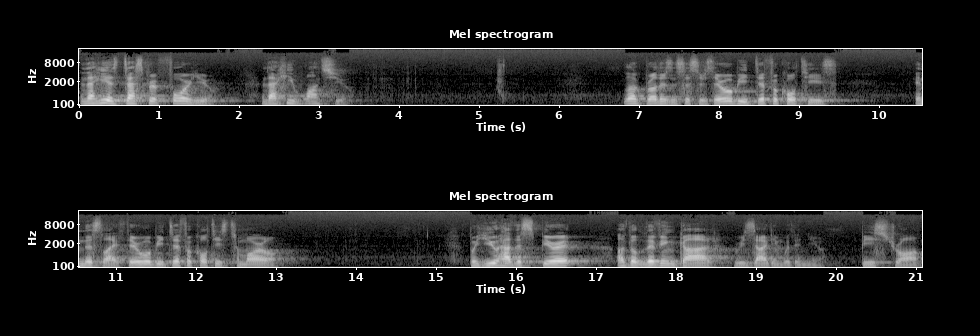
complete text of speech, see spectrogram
and that He is desperate for you, and that He wants you. Look, brothers and sisters, there will be difficulties in this life, there will be difficulties tomorrow. But you have the Spirit of the living God residing within you. Be strong.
